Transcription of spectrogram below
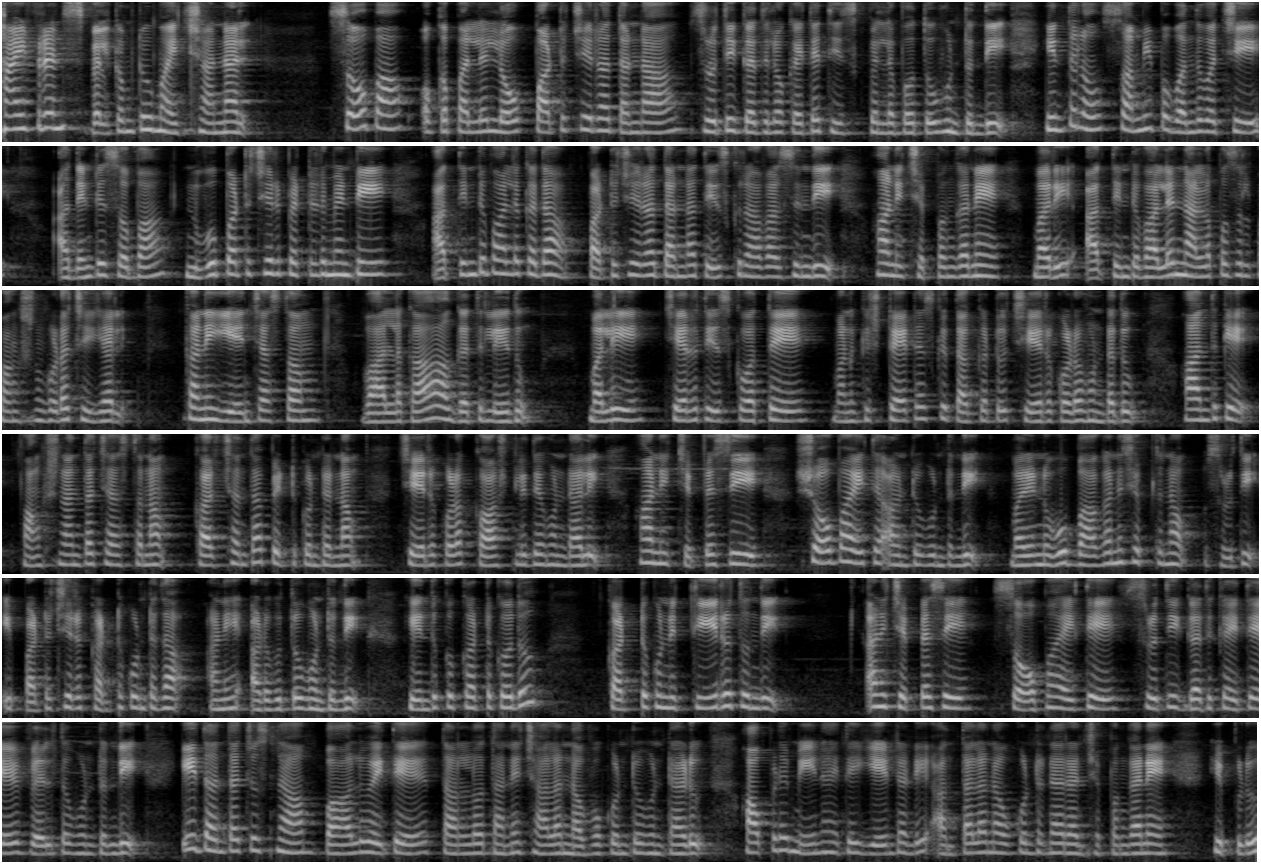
Hi friends welcome to my channel. Shobha ఒక పల్లెల్లో పట్టుచీర దండ శృతి గదిలోకైతే తీసుకువెళ్ళబోతూ ఉంటుంది. ఇంతలో సమీప బంధు వచ్చి అదేంటి శోభ నువ్వు పట్టుచీర పెట్టడమేంటి? అత్తింటి వాళ్ళు కదా పట్టుచీర దండ తీసుకురావాల్సింది అని చెప్పంగానే మరి అత్తింటి వాళ్ళే నల్లపూసల ఫంక్షన్ కూడా చెయ్యాలి. కానీ ఏం చేస్తాం? వాళ్ళకా ఆ గతి లేదు. మళ్ళీ చీర తీసుకువస్తే మనకి స్టేటస్కి తగ్గట్టు చీర కూడా ఉండదు. అందుకే ఫంక్షన్ అంతా చేస్తున్నాం. ఖర్చు అంతా పెట్టుకుంటున్నాం. చీర కూడా కాస్ట్లీదే ఉండాలి అని చెప్పేసి శోభ అయితే అంటూ ఉంటుంది. మరి నువ్వు బాగానే చెప్తున్నావు. శృతి ఈ పట్టు చీర కట్టుకుంటుందా అని అడుగుతూ ఉంటుంది. ఎందుకు కట్టుకోదు? కట్టుకుని తీరుతుంది. అని చెప్పేసి సోఫా అయితే శృతి గదికైతే వెళ్తూ ఉంటుంది. ఇదంతా చూసిన బాలు అయితే తనలో తనే చాలా నవ్వుకుంటూ ఉంటాడు. అప్పుడే మీన అయితే ఏంటండి అంతలా నవ్వుకుంటున్నారని చెప్పంగానే ఇప్పుడు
